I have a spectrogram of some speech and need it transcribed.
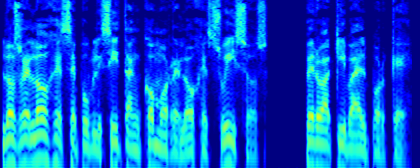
Los relojes se publicitan como relojes suizos, pero aquí va el porqué.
